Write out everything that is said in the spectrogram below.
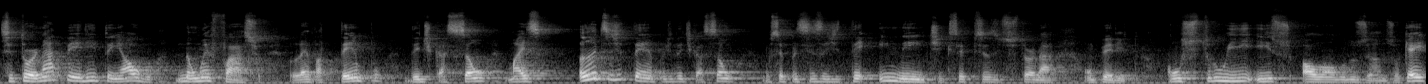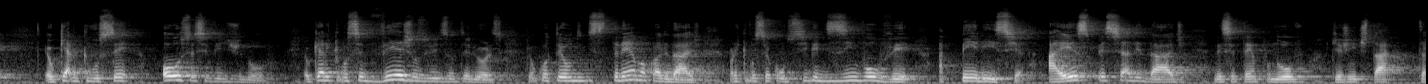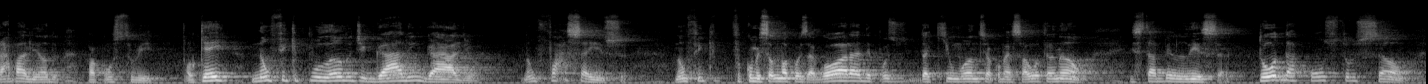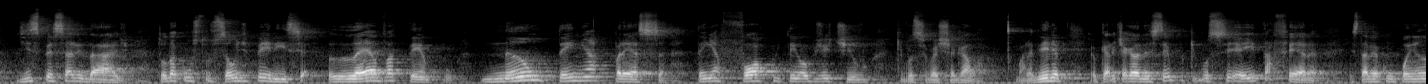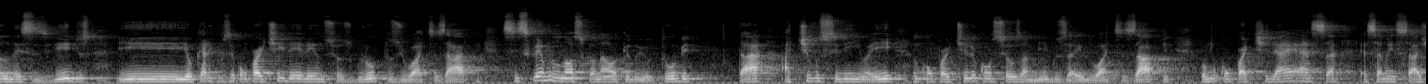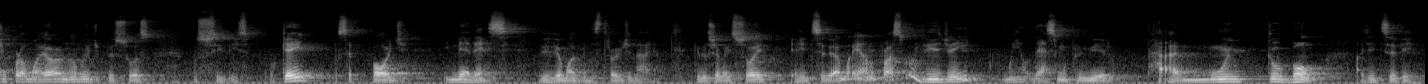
Se tornar perito em algo não é fácil. Leva tempo, dedicação, mas antes de tempo, de dedicação, você precisa de ter em mente que você precisa de se tornar um perito. Construir isso ao longo dos anos, ok? Eu quero que você ouça esse vídeo de novo. Eu quero que você veja os vídeos anteriores, que é um conteúdo de extrema qualidade, para que você consiga desenvolver a perícia, a especialidade nesse tempo novo que a gente está trabalhando para construir, ok? Não fique pulando de galho em galho, não faça isso. Não fique começando uma coisa agora, depois daqui um ano você vai começar outra, não. Estabeleça toda a construção de especialidade, toda a construção de perícia leva tempo. Não tenha pressa, tenha foco e tenha objetivo que você vai chegar lá. Maravilha? Eu quero te agradecer porque você aí tá fera, está me acompanhando nesses vídeos e eu quero que você compartilhe ele aí nos seus grupos de WhatsApp, se inscreva no nosso canal aqui do YouTube, tá? Ativa o sininho aí, compartilha com seus amigos aí do WhatsApp. Vamos compartilhar essa essa mensagem para o maior número de pessoas possíveis, ok? Você pode e merece viver uma vida extraordinária. Que Deus te abençoe e a gente se vê amanhã no próximo vídeo, hein? Amanhã é o décimo primeiro. Tá muito bom. A gente se vê.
